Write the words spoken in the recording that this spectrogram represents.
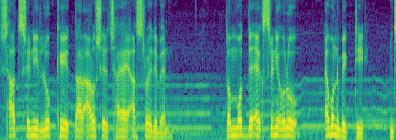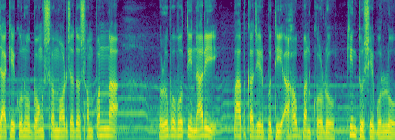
সাত শ্রেণির লোককে তার আরশের ছায়ায় আশ্রয় দেবেন। তন্মধ্যে এক শ্রেণি হল এমন ব্যক্তি যাকে কোনো বংশমর্যাদা সম্পন্না রূপবতী নারী পাপ কাজের প্রতি আহ্বান করল, কিন্তু সে বলল,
